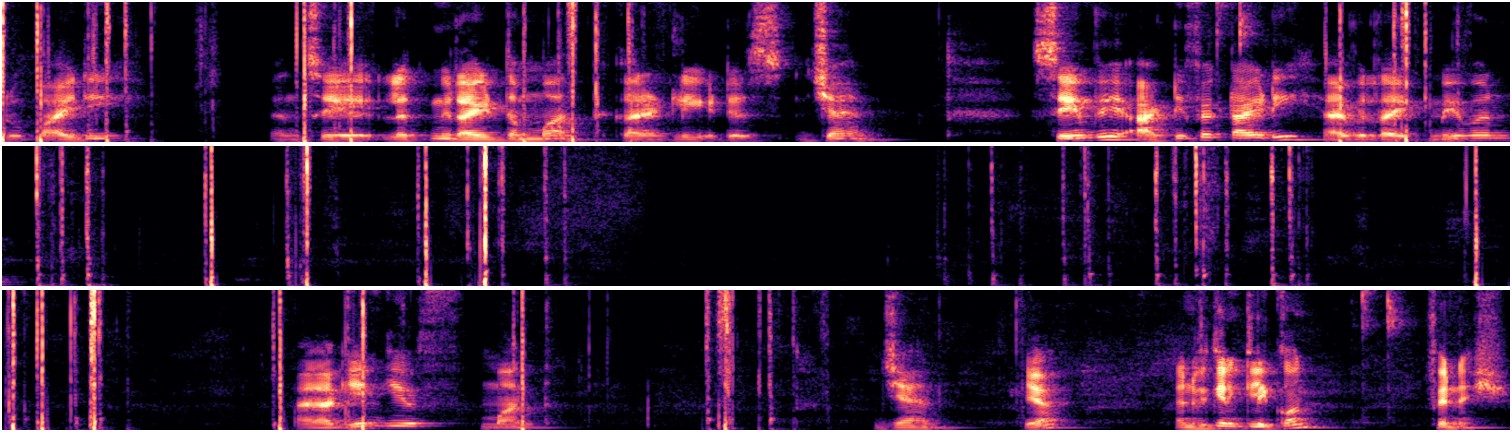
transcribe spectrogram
group id and say let me write the month. Currently it is jan same way artifact id i will write maven. I'll again give month. Jan. Yeah? And we can click on finish.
